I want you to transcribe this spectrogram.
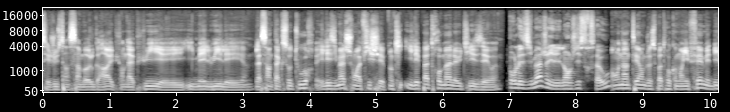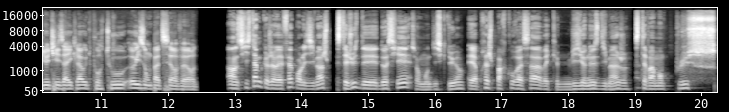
C'est juste un symbole gras et puis on appuie et il met lui les, la syntaxe autour et les images sont affichées. Donc il est pas trop mal à utiliser. Pour les images, il enregistre ça où? En interne, je sais pas trop comment il fait, mais il utilise iCloud pour tout. Eux, ils ont pas de serveur. Un système que j'avais fait pour les images, c'était juste des dossiers sur mon disque dur. Et après, je parcourais ça avec une visionneuse d'images. C'était vraiment plus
